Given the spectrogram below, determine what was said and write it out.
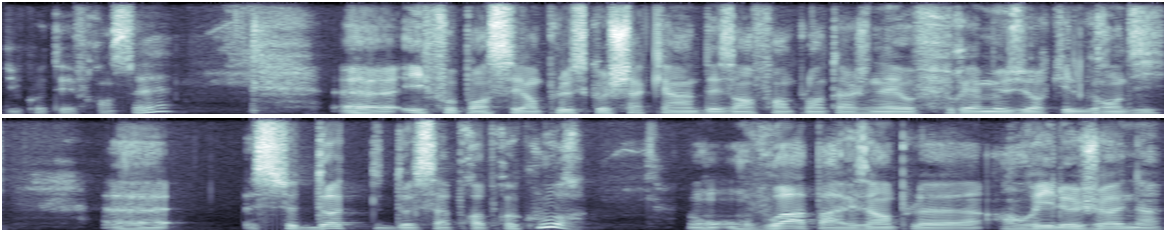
du côté français. Il faut penser en plus que chacun des enfants plantagenets au fur et à mesure qu'il grandit se dote de sa propre cour. On voit par exemple Henri le Jeune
